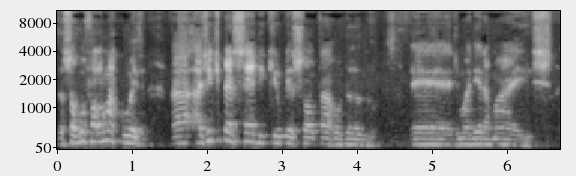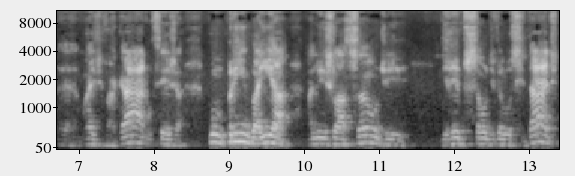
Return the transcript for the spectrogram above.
Eu só vou falar uma coisa. A, a gente percebe que o pessoal está rodando é, de maneira mais, é, mais devagar, ou seja, cumprindo aí a, a legislação de, de redução de velocidade,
